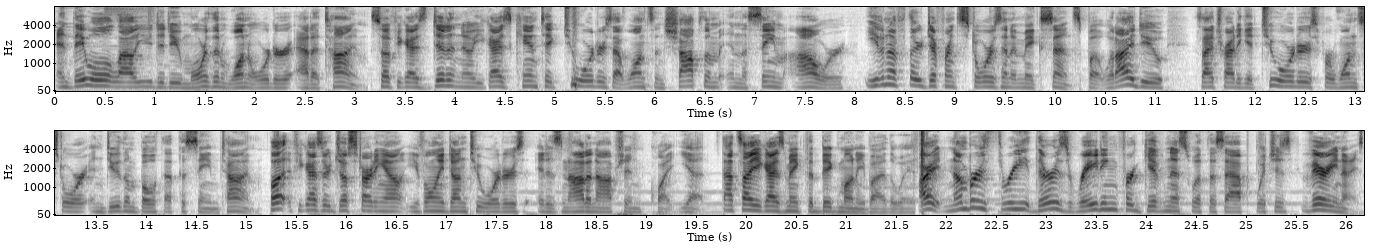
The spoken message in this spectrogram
and they will allow you to do more than one order at a time. So if you guys didn't know, you guys can take two orders at once and shop them in the same hour, even if they're different stores and it makes sense. But what I do is I try to get two orders for one store and do them both at the same time. But if you guys are just starting out, you've only done two orders, it is not an option quite yet. That's how you guys make the big money, by the way. All right, number three, there is rating forgiveness with this app, which is very nice,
